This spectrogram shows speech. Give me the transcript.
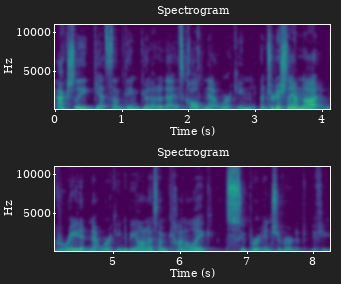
actually get something good out of that. It's called networking. And traditionally, I'm not great at networking, to be honest. I'm kind of like super introverted, if you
